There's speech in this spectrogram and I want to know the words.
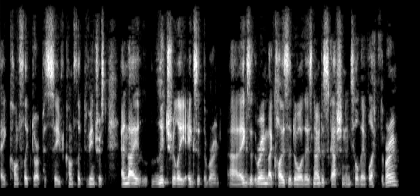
a conflict or a perceived conflict of interest, and they literally exit the room. Uh, they exit the room, they close the door, there's no discussion until they've left the room,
